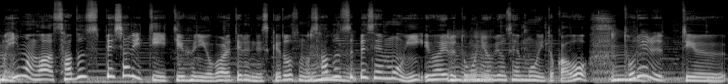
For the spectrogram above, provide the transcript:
まあ、今はサブスペシャリティっていうふうに呼ばれてるんですけどそのサブスペ専門医いわゆる糖尿病専門医とかを取れるっていう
